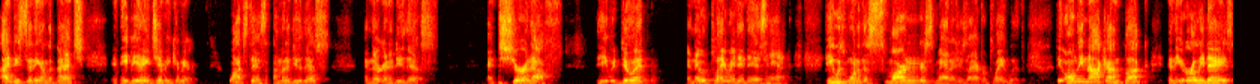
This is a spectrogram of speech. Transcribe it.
I'd be sitting on the bench and he'd be, hey, Jimmy, come here, watch this. I'm going to do this and they're going to do this. And sure enough, he would do it and they would play right into his hand. He was one of the smartest managers I ever played with. The only knock on Buck in the early days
